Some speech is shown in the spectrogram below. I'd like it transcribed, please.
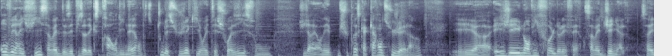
On Vérifie, ça va être des épisodes extraordinaires, tous les sujets qui ont été choisis sont... Je suis presque à 40 sujets là, hein. et, euh, et j'ai une envie folle de les faire, ça va être génial, ça va.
